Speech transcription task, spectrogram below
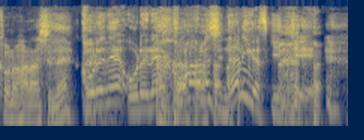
この話ね。これね、俺ね、この話何が好きって、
